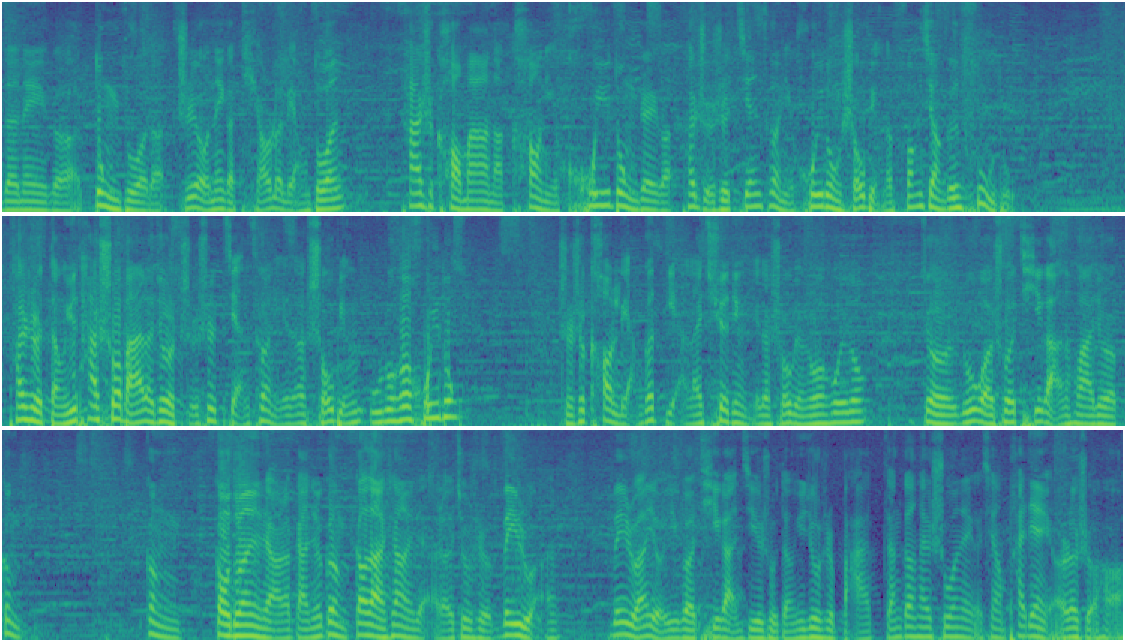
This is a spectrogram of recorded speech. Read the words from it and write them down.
的那个动作的只有那个条的两端。它是靠嘛呢？靠你挥动这个，它只是监测你挥动手柄的方向跟速度。它是等于它说白了就是只是检测你的手柄如何挥动，只是靠两个点来确定你的手柄如何挥动。就如果说体感的话，就是更更高端一点的，感觉更高大上一点的，就是微软。微软有一个体感技术，等于就是把咱刚才说那个像拍电影的时候，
